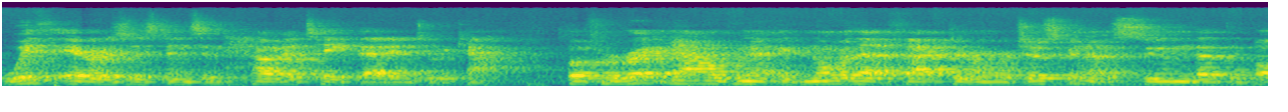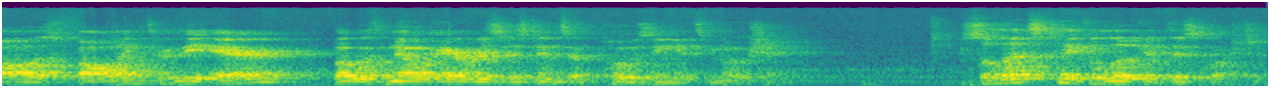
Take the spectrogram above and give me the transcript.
with air resistance and how to take that into account. But for right now, we're going to ignore that factor and we're just going to assume that the ball is falling through the air, but with no air resistance opposing its motion. So let's take a look at this question.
